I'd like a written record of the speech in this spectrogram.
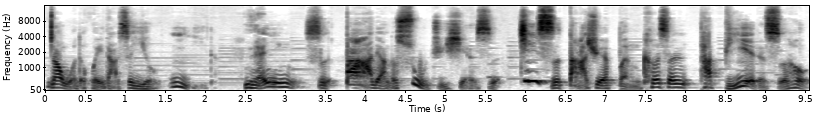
那我的回答是有意义的，原因是大量的数据显示，即使大学本科生他毕业的时候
